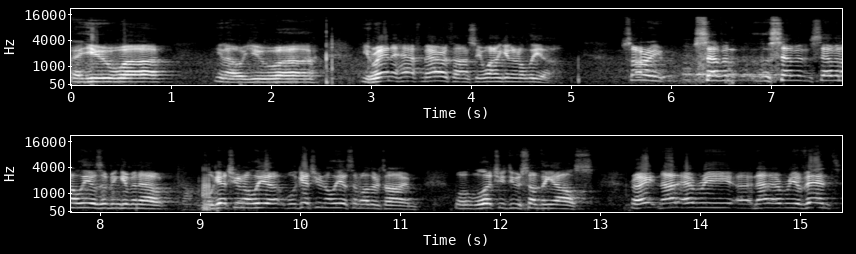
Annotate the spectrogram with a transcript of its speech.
Uh, you, uh, you know, you. Uh, you ran a half marathon, so you want to get an aliyah. Sorry, seven. The seven seven aliyahs have been given out. We'll get you an aliyah. We'll get you an aliyah some other time. We'll, we'll let you do something else. Right? Not every uh, not every event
